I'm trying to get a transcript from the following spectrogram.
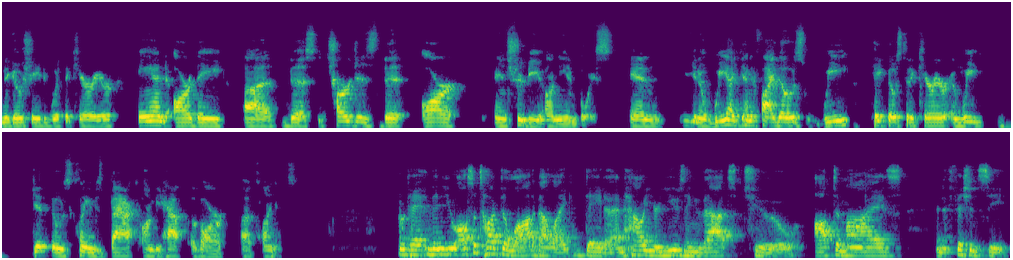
negotiated with the carrier, and are they uh, the charges that are and should be on the invoice. And you know, we identify those, we take those to the carrier, and we get those claims back on behalf of our uh, clients. Okay, and then you also talked a lot about like data and how you're using that to optimize an efficiency.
